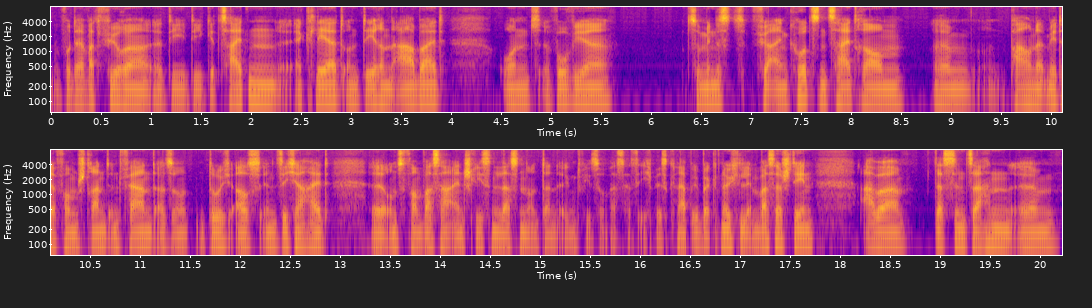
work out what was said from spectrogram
wo der Wattführer äh, die, die Gezeiten erklärt und deren Arbeit und wo wir zumindest für einen kurzen Zeitraum ähm, ein paar hundert Meter vom Strand entfernt, also durchaus in Sicherheit äh, uns vom Wasser einschließen lassen und dann irgendwie so, was weiß ich, bis knapp über Knöchel im Wasser stehen. Aber das sind Sachen, ähm,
